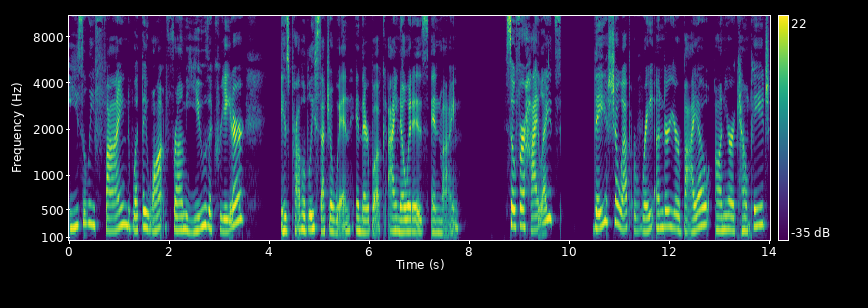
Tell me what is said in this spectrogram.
easily find what they want from you, the creator, is probably such a win in their book. I know it is in mine. So for highlights, They show up right under your bio on your account page,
